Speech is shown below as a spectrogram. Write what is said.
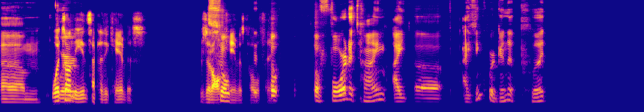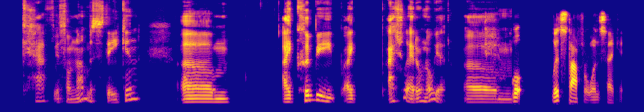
um, What's on the inside of the canvas? Or is it all so canvas, the whole thing? so so for the time, I uh I think we're gonna put calf, if I'm not mistaken. Um, I could be. I actually I don't know yet. Um, Well, let's stop for one second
